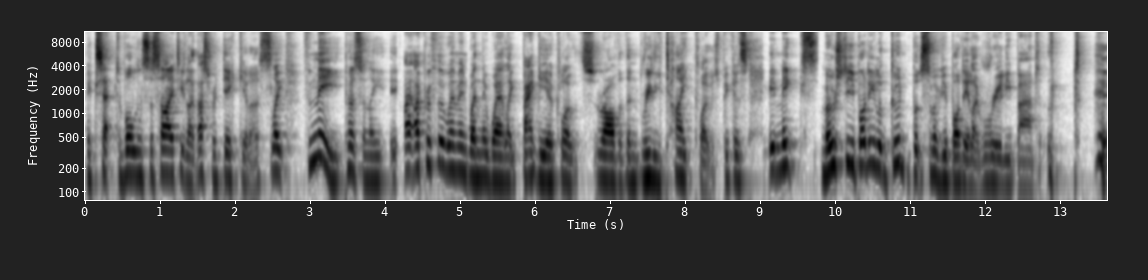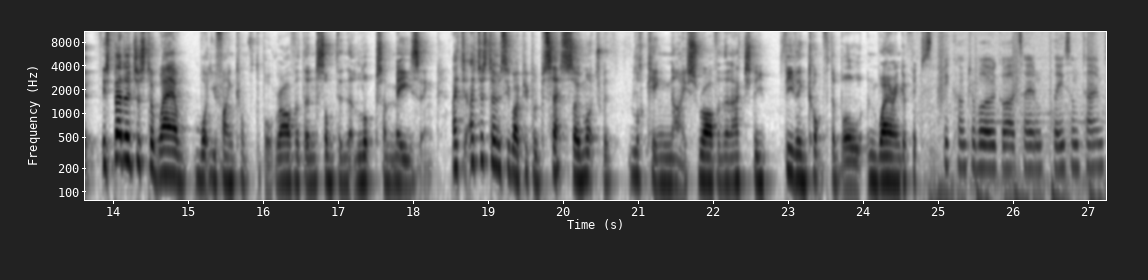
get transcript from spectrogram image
acceptable in society. Like, that's ridiculous. Like, for me, personally, it, I, I prefer women when they wear, like, baggier clothes rather than really tight clothes because it makes most of your body look good, but some of your body, like, really bad. it's better just to wear what you find comfortable rather than something that looks amazing. I, I just don't see why people obsess so much with looking nice rather than actually feeling comfortable and wearing a fit. Just be comfortable or go outside and play sometimes.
